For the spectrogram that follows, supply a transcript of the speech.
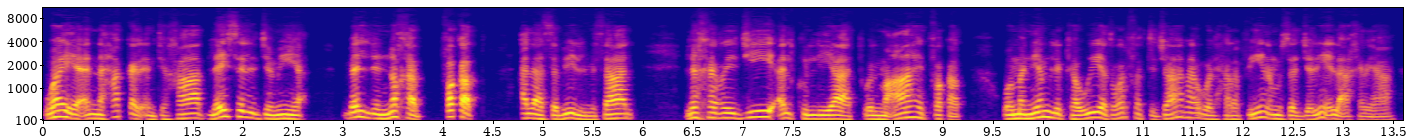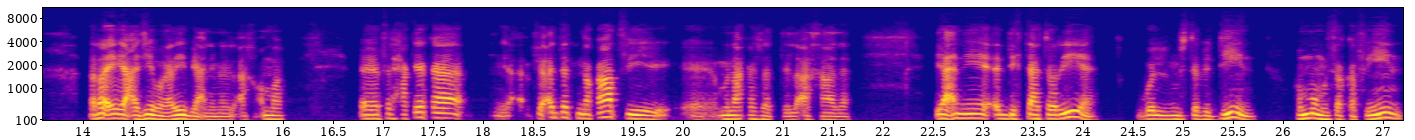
وهي أن حق الانتخاب ليس للجميع بل للنخب فقط. على سبيل المثال لخريجي الكليات والمعاهد فقط ومن يملك هوية غرفة التجارة والحرفيين المسجلين إلى آخرها. رأي عجيب غريب يعني من الأخ عمر. آه، في الحقيقة في عدة نقاط في آه، مناقشة الأخ هذا. يعني الدكتاتورية والمستبدين هم مثقفين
